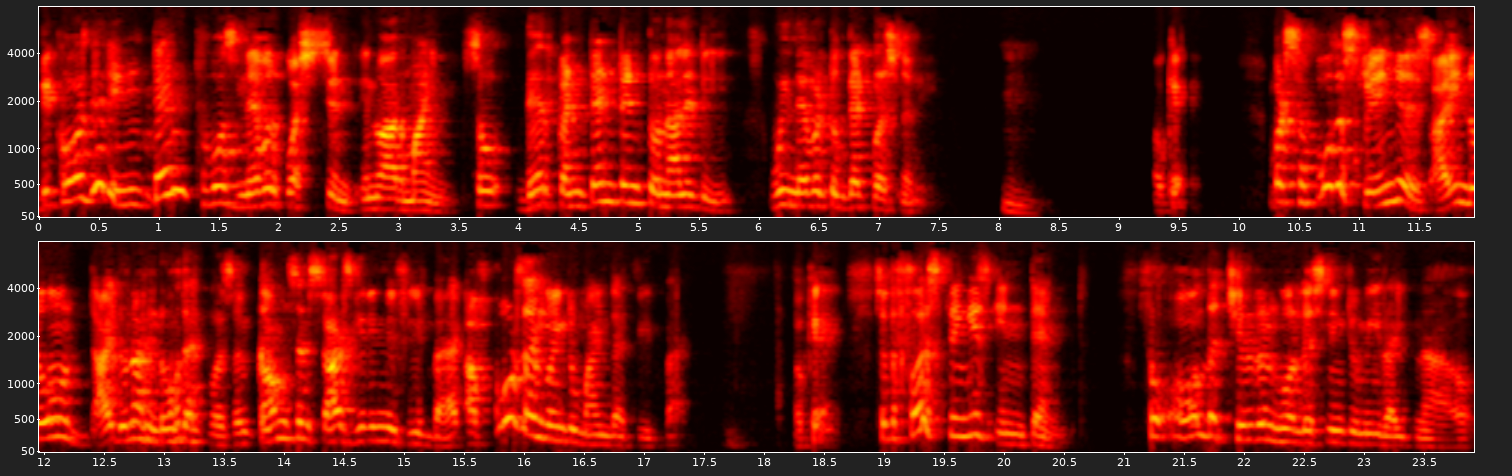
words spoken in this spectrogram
because their intent was never questioned in our mind, so their content and tonality, we never took that personally. Mm. Okay. But suppose a stranger, I know, I do not know that person, comes and starts giving me feedback. Of course, I'm going to mind that feedback. Okay. So the first thing is intent. So all the children who are listening to me right now,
